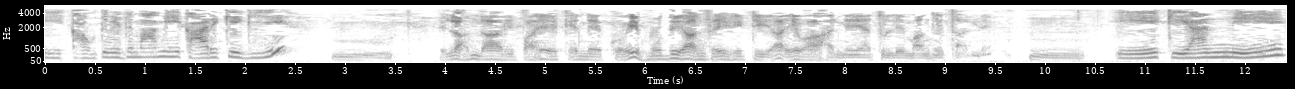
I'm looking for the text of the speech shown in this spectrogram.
ඒ කවුද වේද මාමේ කාර්යකේ ගියේ? එලන්දාරි පහේ කෙනෙකුයි මුදියන්සේ හිටියා ඒ වාහනේ ඇතුලේ මං හිතන්නේ. ඒ කියන්නේ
